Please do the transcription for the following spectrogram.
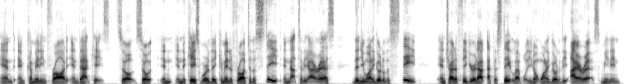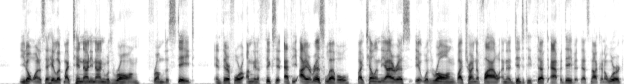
and and committing fraud in that case. So so in in the case where they committed fraud to the state and not to the IRS, then you want to go to the state and try to figure it out at the state level. You don't want to go to the IRS, meaning you don't want to say, "Hey, look, my 1099 was wrong from the state." And therefore, I'm going to fix it at the IRS level by telling the IRS it was wrong by trying to file an identity theft affidavit. That's not going to work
